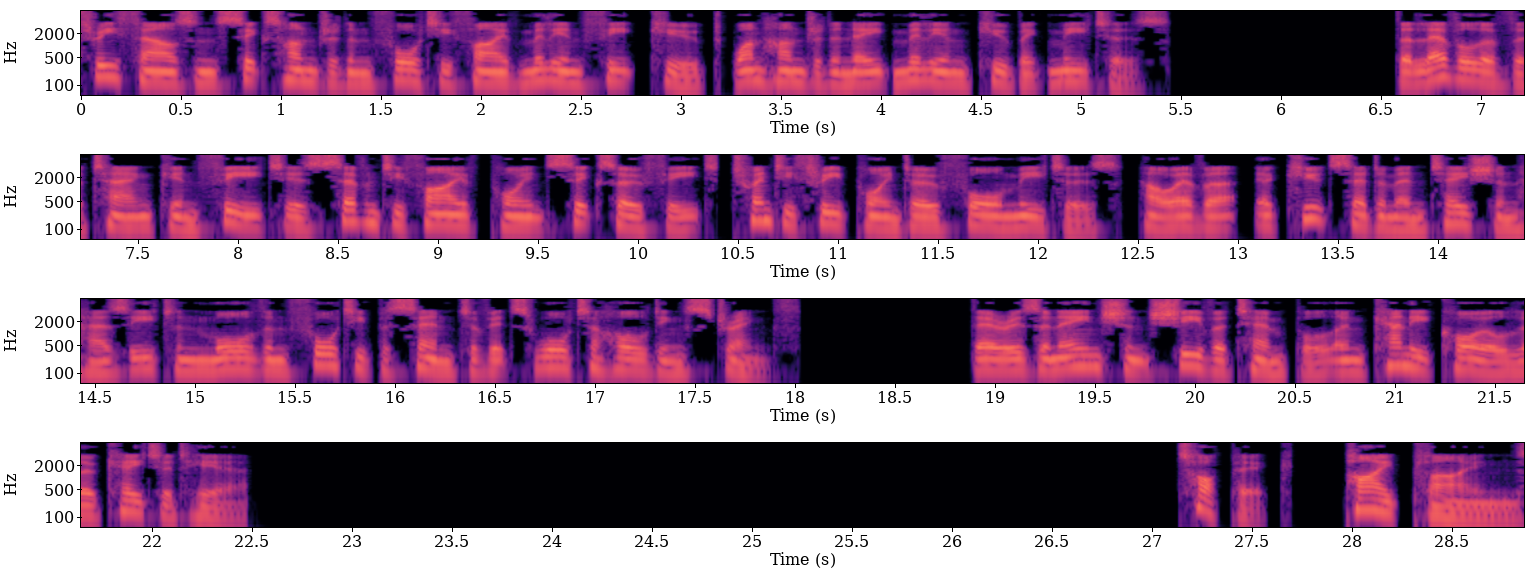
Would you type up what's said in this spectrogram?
3645 million feet cubed, 108 million cubic meters. The level of the tank in feet is 75.60 feet, 23.04 meters. However, acute sedimentation has eaten more than 40% of its water holding strength. There is an ancient Shiva temple and Kani coil located here. Topic: Pipelines.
